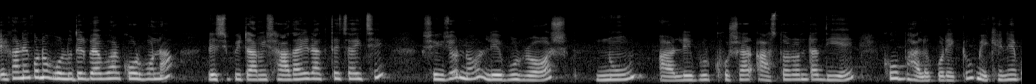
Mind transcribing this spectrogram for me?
এখানে কোনো হলুদের ব্যবহার করব না। রেসিপিটা আমি সাদাই রাখতে চাইছি। সেই জন্য লেবুর রস নুন আর লেবুর খোসার আস্তরণটা দিয়ে খুব ভালো করে একটু মেখে নেব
